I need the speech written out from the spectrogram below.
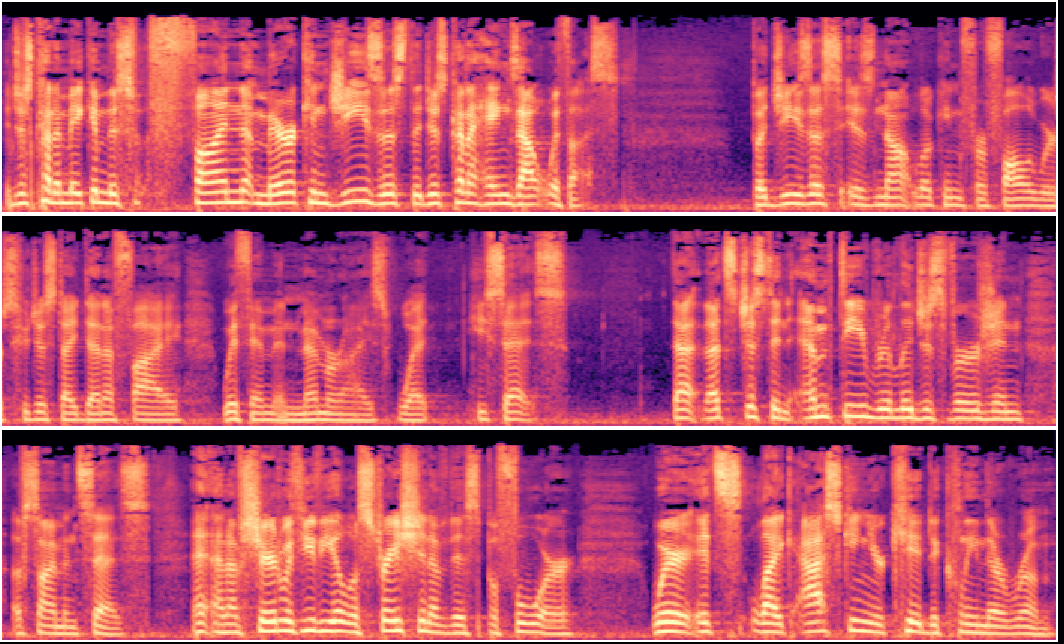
and just kind of make him this fun American Jesus that just kind of hangs out with us. But Jesus is not looking for followers who just identify with him and memorize what he says. That, that's just an empty religious version of Simon Says. And, and I've shared with you the illustration of this before, where it's like asking your kid to clean their room.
